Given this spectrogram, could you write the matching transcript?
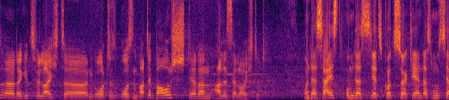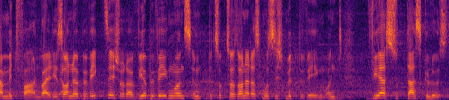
äh, da gibt es vielleicht äh, einen großen Wattebausch, der dann alles erleuchtet. Und das heißt, um das jetzt kurz zu erklären, das muss ja mitfahren, weil die ja. Sonne bewegt sich oder wir bewegen uns im Bezug zur Sonne, das muss sich mitbewegen. Und wie hast du das gelöst?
